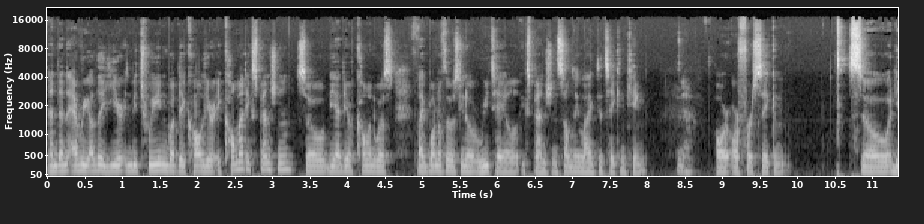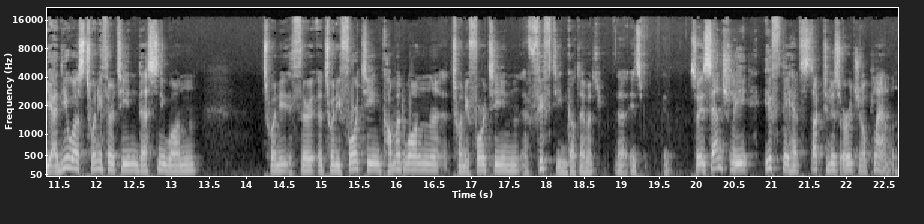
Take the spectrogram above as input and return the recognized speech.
and then every other year in between what they call here a Comet expansion so the idea of Comet was like one of those you know retail expansions something like the Taken King Yeah. or, or Forsaken. So the idea was 2013 Destiny 1, 20, thir- uh, 2014 Comet 1, 2014 uh, 15. God damn it! Uh, it's you know. So essentially, if they had stuck to this original plan,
